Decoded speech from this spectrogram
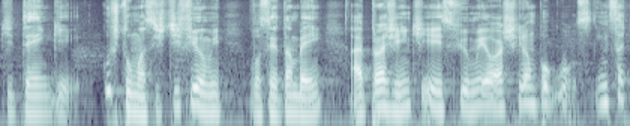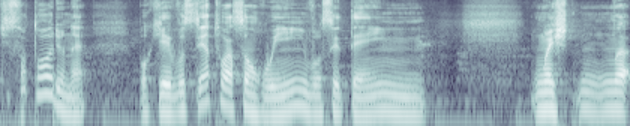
que tem que. Costumo assistir filme, você também. Aí pra gente, esse filme eu acho que é um pouco insatisfatório, né? Porque você tem atuação ruim, você tem uma, uma,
